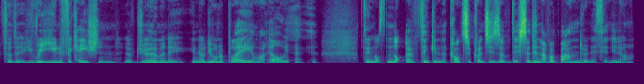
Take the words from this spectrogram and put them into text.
For the reunification of Germany, you know, do you want to play? I'm like, oh yeah, yeah. Not not uh, thinking the consequences of this. I didn't have a band or anything, you know.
